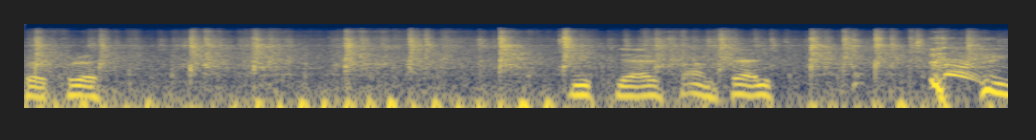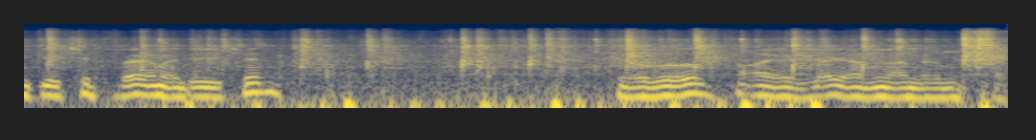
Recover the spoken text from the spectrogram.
köprü. Nükleer santral geçit vermediği için yolu ayrıca yönlendirmişler.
